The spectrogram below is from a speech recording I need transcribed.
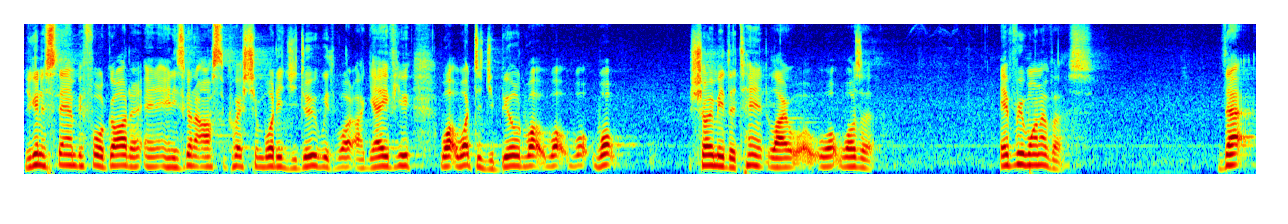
You're going to stand before God and, and He's going to ask the question, What did you do with what I gave you? What, what did you build? What, what, what, what? Show me the tent. Like, what, what was it? Every one of us. That,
